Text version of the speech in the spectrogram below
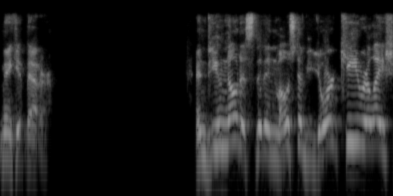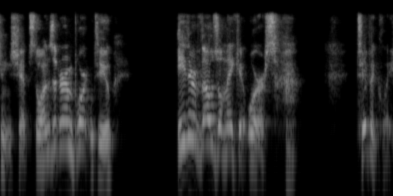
make it better? And do you notice that in most of your key relationships, the ones that are important to you, either of those will make it worse? Typically,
